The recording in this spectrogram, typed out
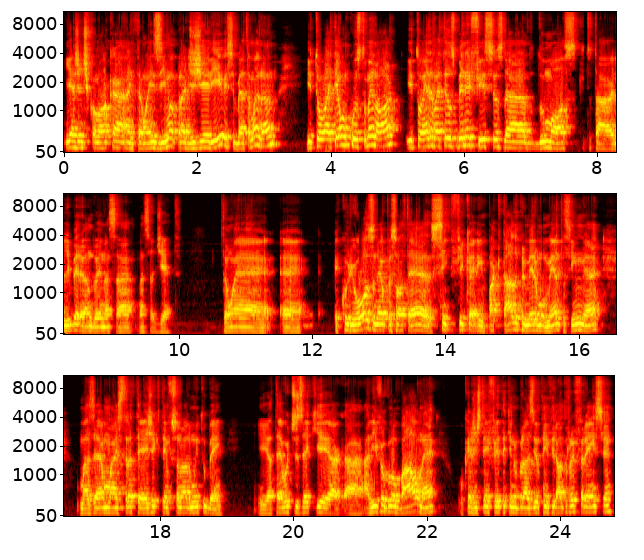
e a gente coloca, então, a enzima para digerir esse beta-manano e tu vai ter um custo menor e tu ainda vai ter os benefícios da, do MOS que tu está liberando aí nessa, nessa dieta. Então é, é, é, curioso, né? O pessoal até sim, fica impactado no primeiro momento, assim, né? Mas é uma estratégia que tem funcionado muito bem. E até vou dizer que a, a, a nível global, né? O que a gente tem feito aqui no Brasil tem virado referência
